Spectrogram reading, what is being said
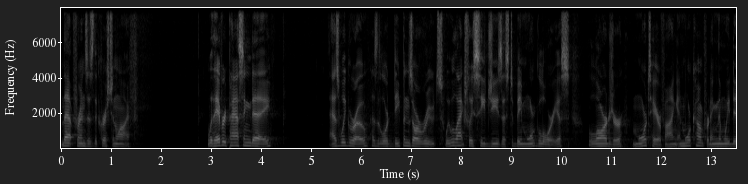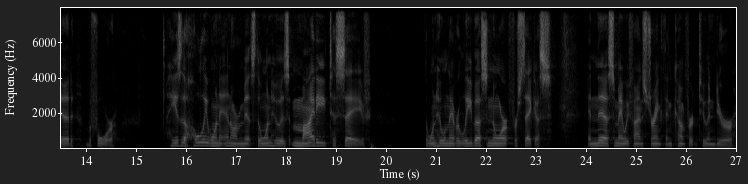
That, friends, is the Christian life. With every passing day, as we grow, as the Lord deepens our roots, we will actually see Jesus to be more glorious, larger, more terrifying, and more comforting than we did before. He is the Holy One in our midst, the one who is mighty to save, the one who will never leave us nor forsake us. In this, may we find strength and comfort to endure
